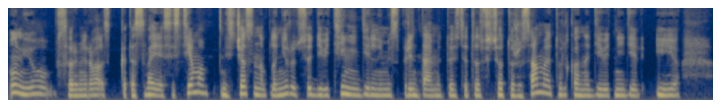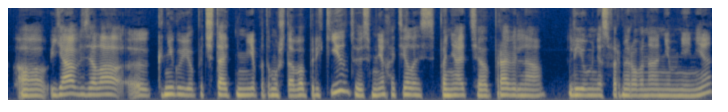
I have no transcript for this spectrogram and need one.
у нее сформировалась какая-то своя система. И сейчас она планирует все 9-недельными спринтами. То есть это все то же самое, только на 9 недель. И а, я взяла э, книгу ее почитать не потому что, а вопреки, то есть мне хотелось понять, э, правильно ли у меня сформировано не мнение,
